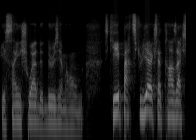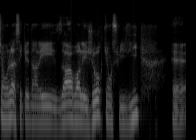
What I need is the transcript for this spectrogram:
et cinq choix de deuxième ronde. Ce qui est particulier avec cette transaction-là, c'est que dans les heures, voire les jours qui ont suivi, euh,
